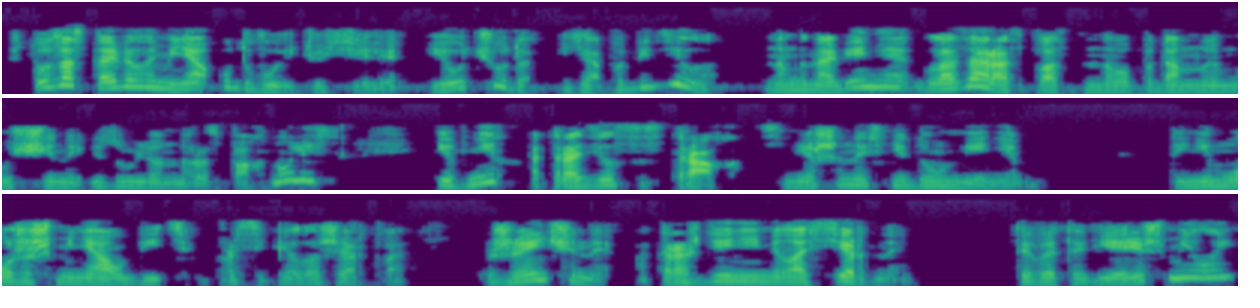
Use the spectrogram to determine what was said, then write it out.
что заставило меня удвоить усилия. И, о чудо, я победила. На мгновение глаза распластанного подо мной мужчины изумленно распахнулись, и в них отразился страх, смешанный с недоумением. «Ты не можешь меня убить», – просипела жертва. «Женщины от рождения милосердны. Ты в это веришь, милый?»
